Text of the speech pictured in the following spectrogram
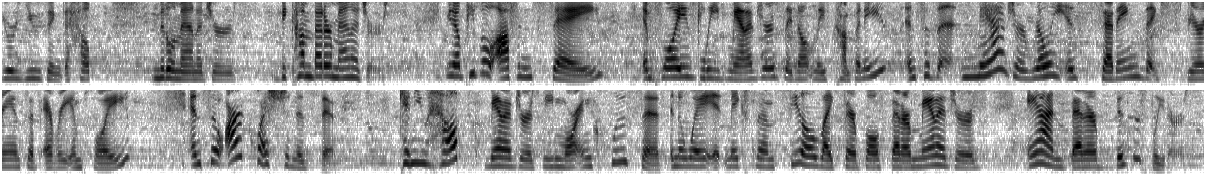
you're using to help middle managers become better managers. You know, people often say Employees leave managers, they don't leave companies, and so the manager really is setting the experience of every employee. And so our question is this, can you help managers be more inclusive in a way it makes them feel like they're both better managers and better business leaders?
